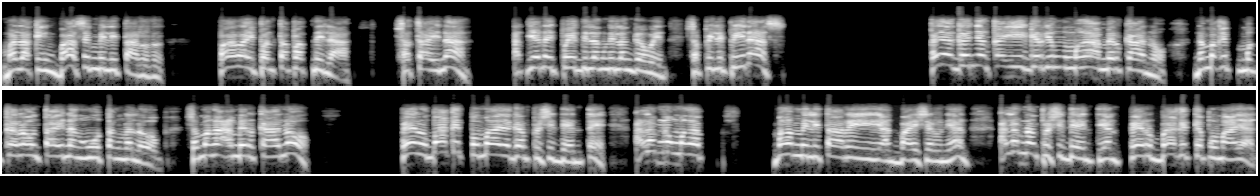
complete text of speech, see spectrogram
malaking base militar para ipantapat nila sa China. At yan ay pwede lang nilang gawin sa Pilipinas. Kaya ganyan ka-eager yung mga Amerikano na magkaroon tayo ng utang na loob sa mga Amerikano. Pero bakit pumayag ang presidente? Alam ng mga mga military advisor niyan. Alam ng presidente yan, pero bakit ka pumayag?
